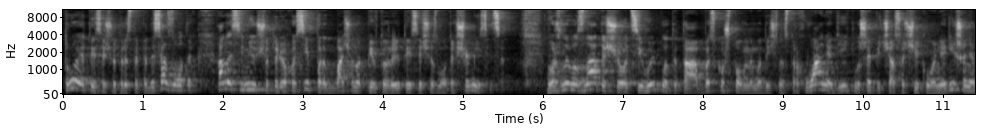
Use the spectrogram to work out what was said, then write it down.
троє 1350 злотих, а на сім'ю з чотирьох осіб передбачено півтори тисячі злотих щомісяця. Важливо знати, що ці виплати та безкоштовне медичне страхування діють лише під час очікування рішення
